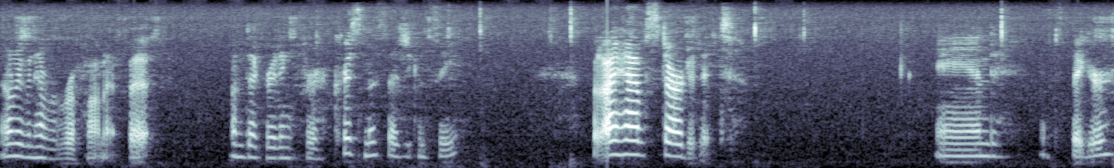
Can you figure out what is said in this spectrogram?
I don't even have a roof on it, but I'm decorating for Christmas, as you can see. But I have started it. And it's bigger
